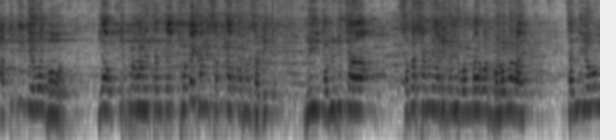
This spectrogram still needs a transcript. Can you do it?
अतिथी देवो भव या उक्तीप्रमाणे त्यांचा एक छोटेखानी सत्कार करण्यासाठी मी कमिटीच्या सदस्यांना या ठिकाणी वन बाय वन बोलवणार आहे. त्यांनी येऊन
